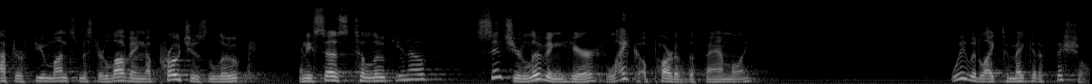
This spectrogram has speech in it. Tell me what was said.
After a few months, Mr. Loving approaches Luke and he says to Luke, You know, since you're living here like a part of the family, we would like to make it official.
